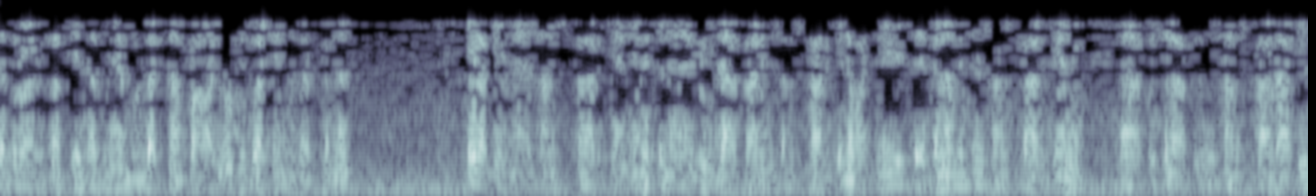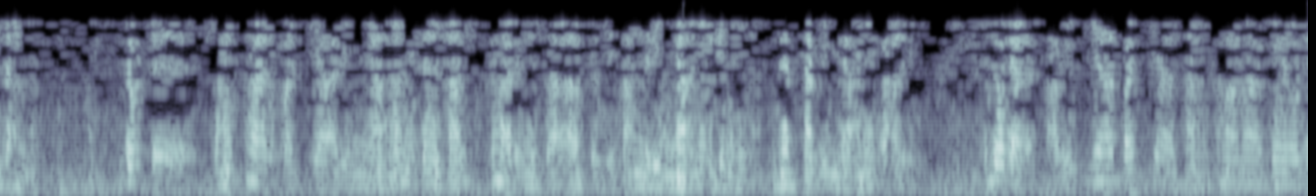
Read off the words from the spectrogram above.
චතුරාර්ය සත්‍ය ධර්මයන් නොදක්නා පාළුව වශයෙන් නොදක්න. ඒ වගේම සංස්කාර කියන්නේ මෙතන විවිධාකාරයෙන් සංස්කාර කියන වචනේ විශේෂ කරන මෙතන සංස්කාර කියන්නේ කුසල කුසල සංස්කාර ආදී ධර්ම. එතකොට සංස්කාර පත්‍ය විඥාන මෙතන සංස්කාර නිසා ප්‍රතිසන්ද විඥානය ඉගෙන ගන්නවා. නැත්නම් විඥානය පහළ වෙනවා. එතකොට අවිද්‍යාව පත්‍ය සංඛාරා කියනකොට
